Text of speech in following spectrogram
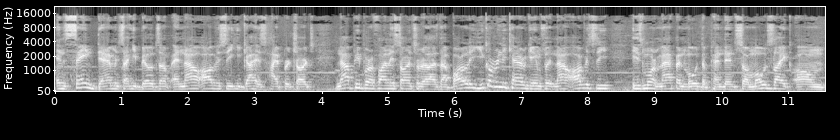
insane damage that he builds up. And now obviously he got his hypercharge. Now people are finally starting to realize that Barley, you can really carry games with. Now obviously he's more map and mode dependent. So modes like um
